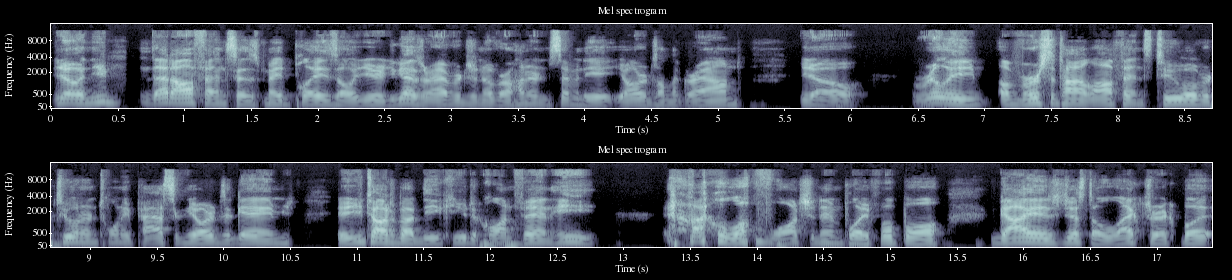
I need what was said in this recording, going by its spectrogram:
You know, and you that offense has made plays all year. You guys are averaging over 178 yards on the ground. You know, really a versatile offense too, over 220 passing yards a game. You, you talked about DQ Dequan Finn. He, I love watching him play football guy is just electric. But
